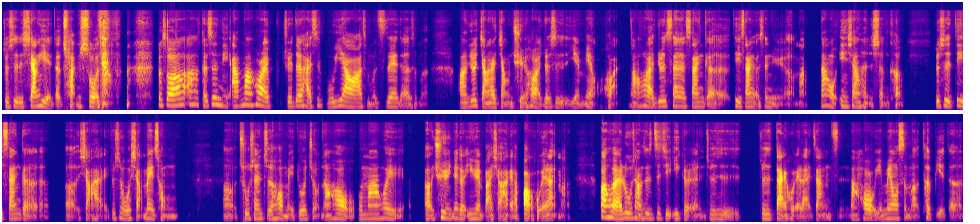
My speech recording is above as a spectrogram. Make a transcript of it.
就是乡野的传说，这样就说啊，可是你阿妈后来觉得还是不要啊，什么之类的什么。啊，就讲来讲去，后来就是也没有换，然后后来就是生了三个，第三个是女儿嘛。那我印象很深刻，就是第三个呃小孩，就是我小妹从呃出生之后没多久，然后我妈会呃去那个医院把小孩要抱回来嘛，抱回来路上是自己一个人，就是就是带回来这样子，然后也没有什么特别的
